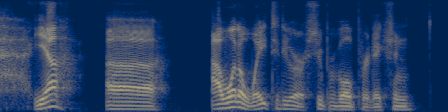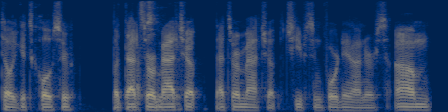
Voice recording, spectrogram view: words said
yeah. Uh, I want to wait to do our Super Bowl prediction until it gets closer. But that's Absolutely. our matchup. That's our matchup, the Chiefs and 49ers. Um,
